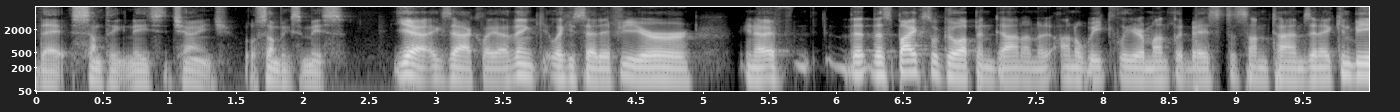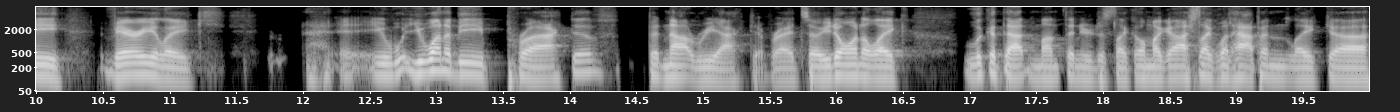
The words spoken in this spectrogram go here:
that something needs to change or something's amiss. Yeah, exactly. I think, like you said, if you're, you know, if the, the spikes will go up and down on a, on a weekly or monthly basis sometimes, and it can be very like, you, you want to be proactive, but not reactive, right? So you don't want to like look at that month and you're just like, oh my gosh, like what happened? Like, uh,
